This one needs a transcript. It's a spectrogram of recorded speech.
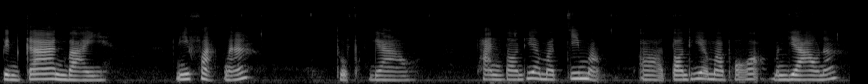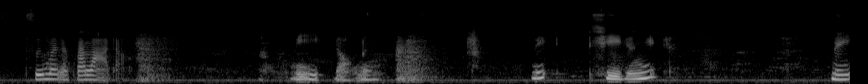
เป็นก้านใบ นี่ฝักนะถั่วฝักยาว พันตอนที่เอามาจิ้มอะตอนที่เอามาเพาะอะมันยาวนะ ซื้อมาจากตลาดอะนี่อีกดอกหนึ่งนี่ฉีกอย่างนี้นี่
